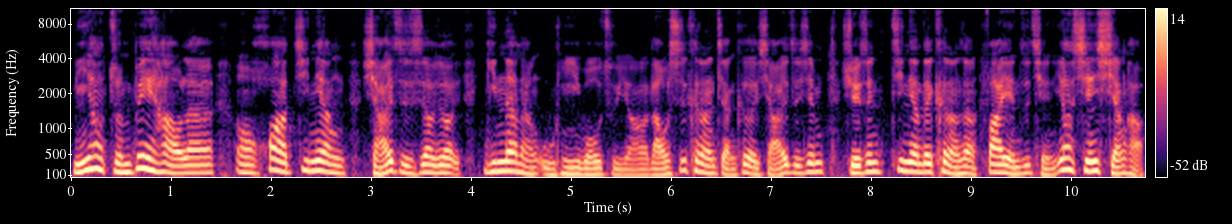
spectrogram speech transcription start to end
你要准备好了哦，话尽量小孩子是要说因那郎无听无嘴哦，老师课堂讲课，小孩子先学生尽量在课堂上发言之前，要先想好，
